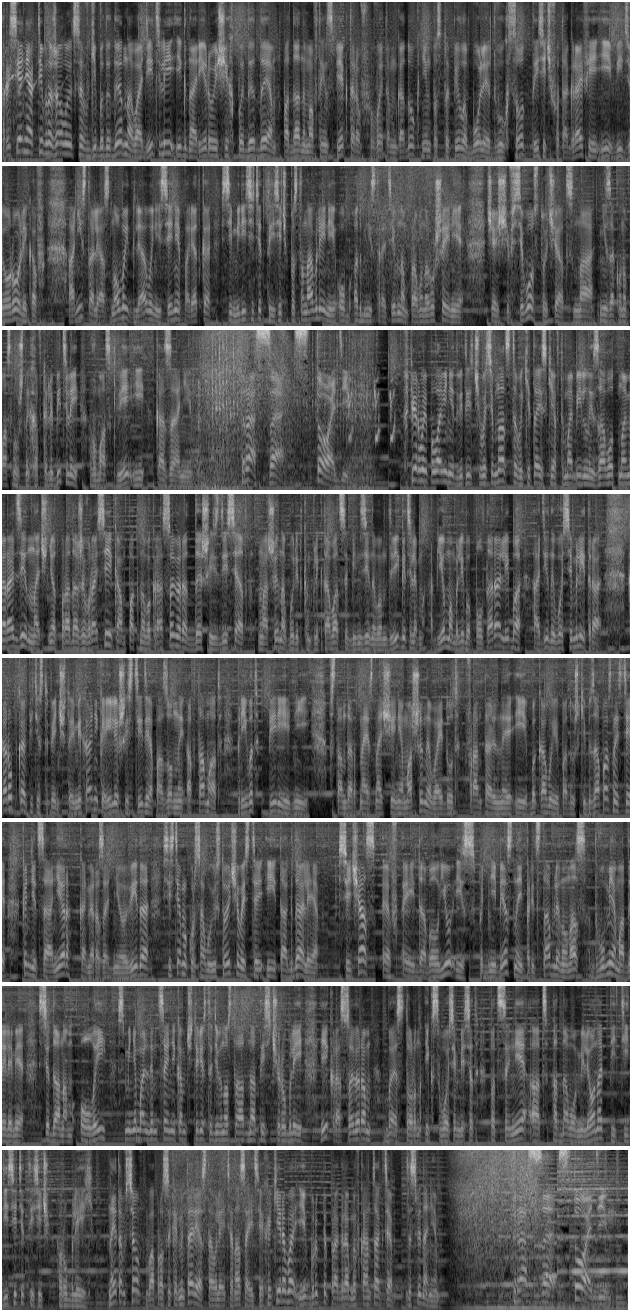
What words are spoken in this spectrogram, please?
Россияне активно жалуются в ГИБДД на водителей, игнорирующих ПДД. По данным автоинспекторов, в этом году к ним поступило более 200 тысяч фотографий и видеороликов. Они стали основой для вынесения порядка 70 тысяч постановлений об административном правонарушении. Чаще всего стучат на незаконопослушных автолюбителей в Москве и Казани. Трасса 101. Первой половине 2018-го китайский автомобильный завод номер один начнет продажи в России компактного кроссовера D60. Машина будет комплектоваться бензиновым двигателем объемом либо полтора, либо 1,8 литра. Коробка пятиступенчатая механика или шестидиапазонный автомат. Привод передний. В стандартное оснащение машины войдут фронтальные и боковые подушки безопасности, кондиционер, камера заднего вида, система курсовой устойчивости и так далее. Сейчас FAW из Поднебесной Красный представлен у нас двумя моделями. Седаном Olay с минимальным ценником 491 тысяча рублей и кроссовером B-Storm X80 по цене от 1 миллиона 50 тысяч рублей. На этом все. Вопросы и комментарии оставляйте на сайте Хакирова и в группе программы ВКонтакте. До свидания. Трасса 101.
